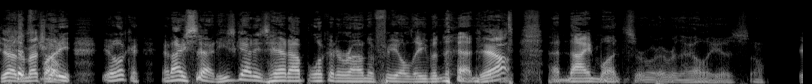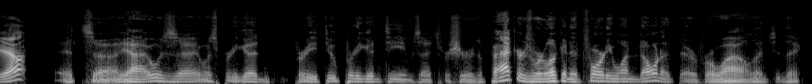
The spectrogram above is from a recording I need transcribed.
Yeah, the Metro. funny. You're looking, and I said he's got his head up, looking around the field. Even then, Yeah. at nine months or whatever the hell he is. So Yeah, it's uh, yeah, it was uh, it was pretty good. Pretty two pretty good teams, that's for sure. The Packers were looking at 41 donut there for a while, didn't you think?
